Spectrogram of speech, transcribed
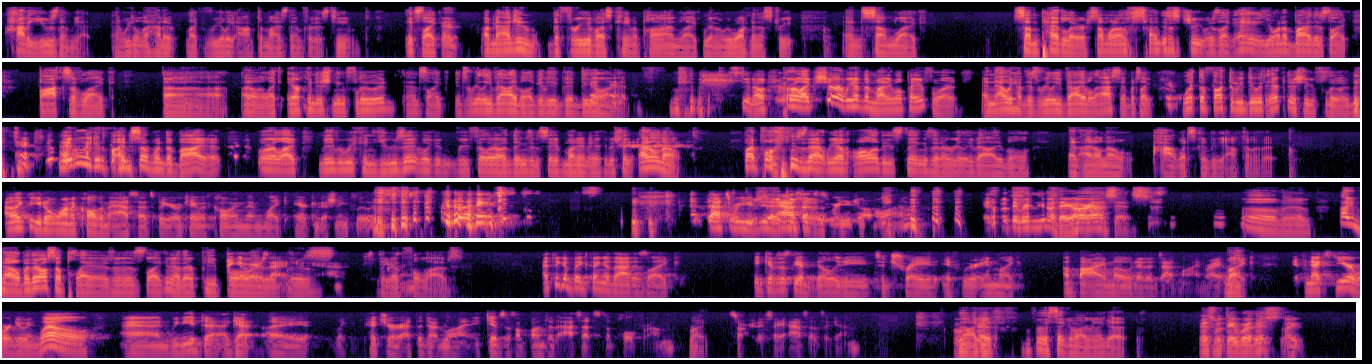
how to use them yet, and we don't know how to like really optimize them for this team. It's like imagine the three of us came upon like you know we walked down the street and some like some peddler, someone on the side of the street was like, "Hey, you want to buy this like box of like uh I don't know like air conditioning fluid?" And it's like it's really valuable. I'll give you a good deal on it. you know, or like, sure, we have the money, we'll pay for it. And now we have this really valuable asset. But it's like, what the fuck do we do with air conditioning fluid? maybe we can find someone to buy it, or like maybe we can use it. We can refill our own things and save money on air conditioning. I don't know. My point is that we have all of these things that are really valuable, and I don't know how what's going to be the outcome of it. I like that you don't want to call them assets, but you're okay with calling them like air conditioning fluid. Just- That's where you Touche, touche. assets is where you draw the line. That's what they really are. They are assets. Oh man, I know, but they're also players, and it's like you know they're people, and saying. there's Just they have full lives. I think a big thing of that is like it gives us the ability to trade if we're in like a buy mode at a deadline, right? Right. Like if next year we're doing well and we need to get a like pitcher at the deadline, it gives us a bunch of assets to pull from. Right. Sorry to say assets again. No, I Okay. get for the sake of argument, I get it. That's what they were this like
